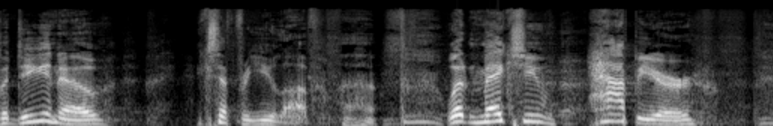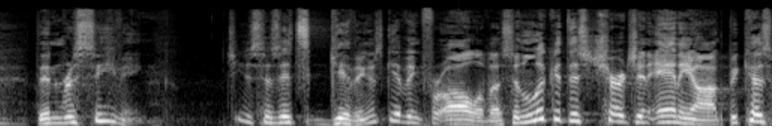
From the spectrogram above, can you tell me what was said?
But do you know, except for you, love, what makes you happier than receiving? Jesus says it's giving. It's giving for all of us. And look at this church in Antioch because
